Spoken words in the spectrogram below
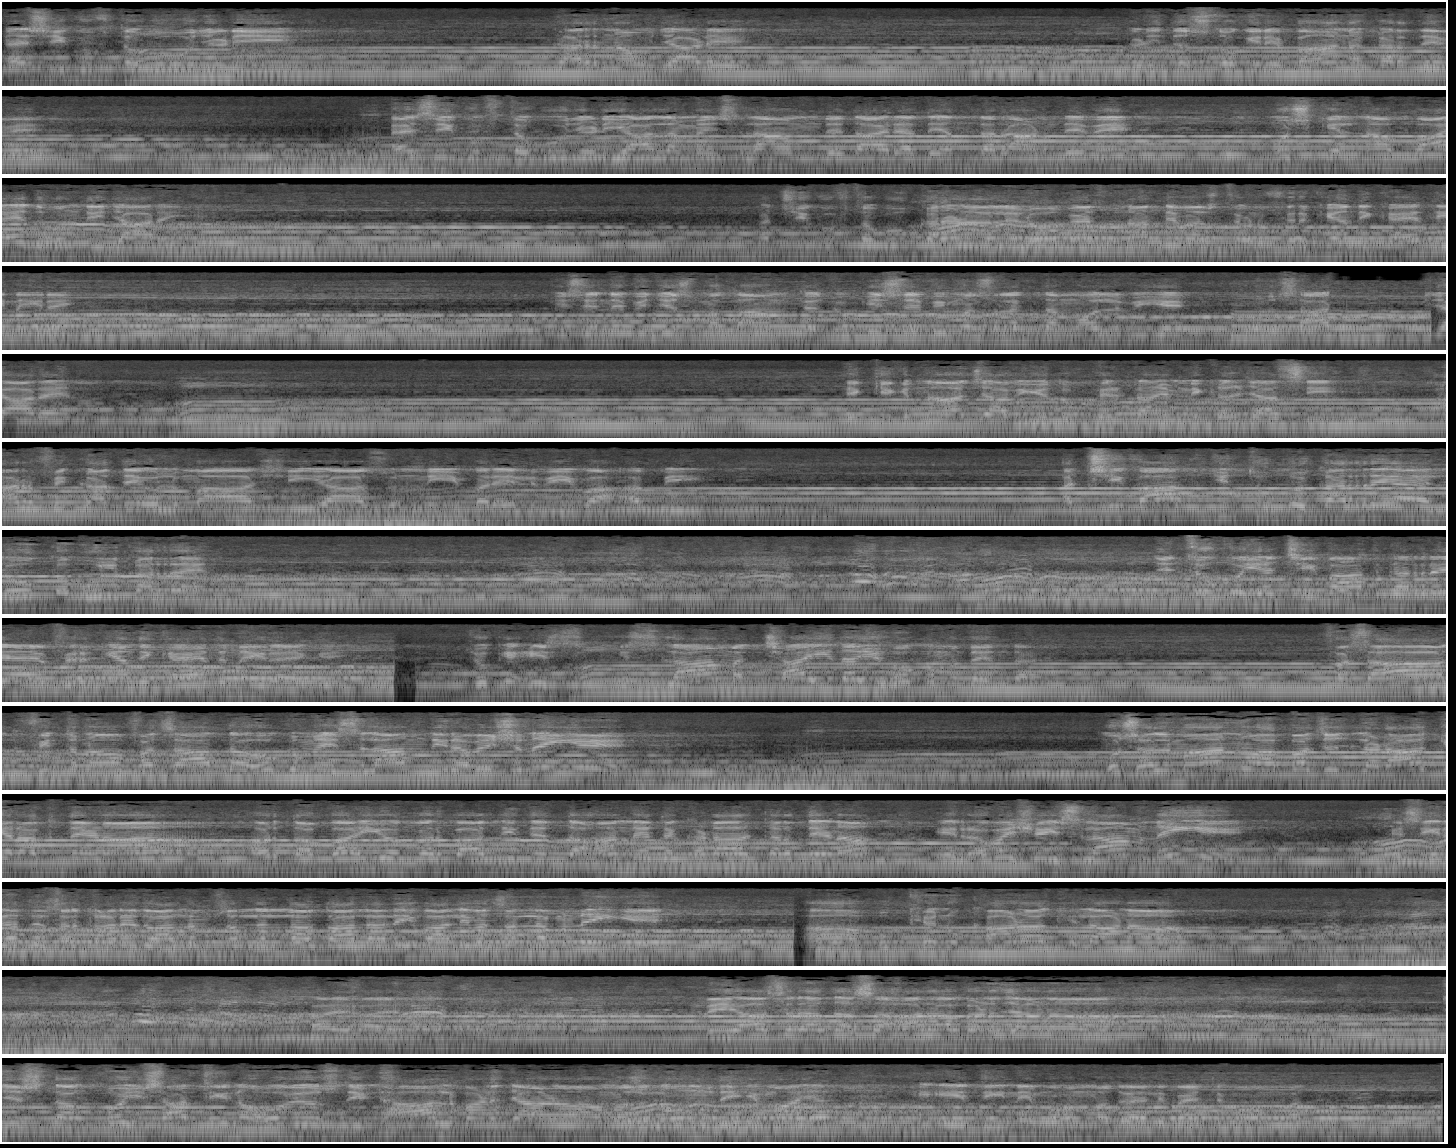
ऐसी गुफ्तगु जड़ी घर ना उजाड़े, जड़ी दस्तो गिरेबान न कर देवे। ऐसी गुफ्तगु जड़ी आलम इस्लाम दे दायरे दे अंदर आन देवे, मुश्किल नापायद होंदी जा रही है। अच्छी गुफ्तगु करने वाले लोग है सुनाते वास्ते हूँ फिरकिया की कैद ही नहीं रही। किसी ने भी जिस मकाम से जो किसी भी मसलक का मौलवी है, उन साथ जा रहे हैं। एक एक ना चाहिए तो फिर टाइम निकल जासी। हर फिका दे उलमा, शिया, सुन्नी, बरेलवी, वहाबी। अच्छी बात जितू कोई कर रहा है, लोग कबूल कर रहे हैं। जितू कोई अच्छी बात कर रहा है फिरकियाँ की कैद नहीं रह गई। क्योंकि इस इस्लाम अच्छाई का ही हुक्म देता है। फसाद, फितना, फसाद का हुक्म इस्लाम की रविश नहीं है। मुसलमान आपस लड़ा के रख देना और तबाही और बर्बादी के दहाने ते खड़ा कर देना, ये रविश इस्लाम नहीं है। है। खाना खिलाना। हाय बेआसरा दा कोई साथी ना होवे उसकी ढाल बन जाना मजलूम दी हिमायत ये दीने मोहम्मद बैत मोहम्मद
